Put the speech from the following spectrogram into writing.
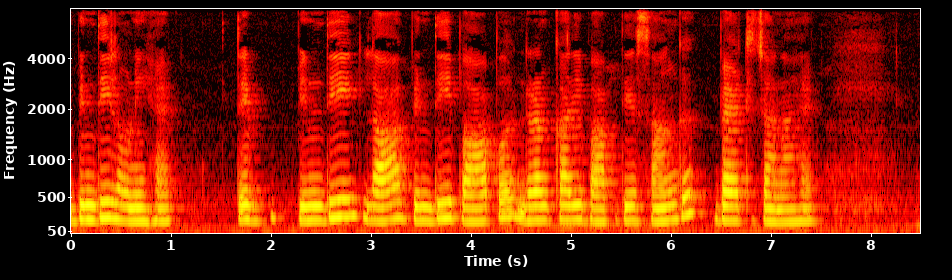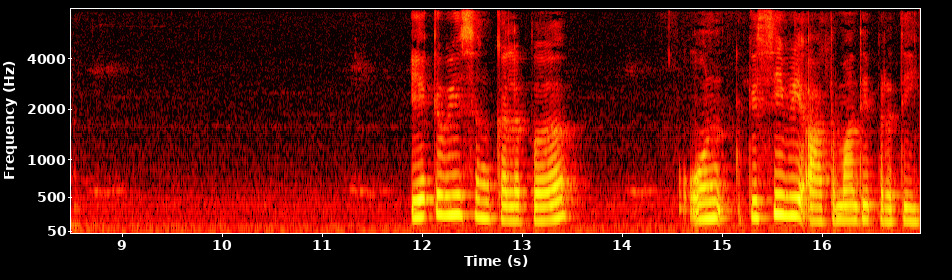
ਬਿੰਦੀ ਲਾਉਣੀ ਹੈ। ਤੇ ਬਿੰਦੀ ਲਾ, ਬਿੰਦੀ ਬਾਪ, ਨਿਰੰਕਾਰੀ ਬਾਪ ਦੇ ਸੰਗ ਬੈਠ ਜਾਣਾ ਹੈ। ਇੱਕ ਵੀ ਸੰਕਲਪ ਉਹ ਕਿਸੇ ਵੀ ਆਤਮਾ ਦੇ ਪ੍ਰਤੀ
